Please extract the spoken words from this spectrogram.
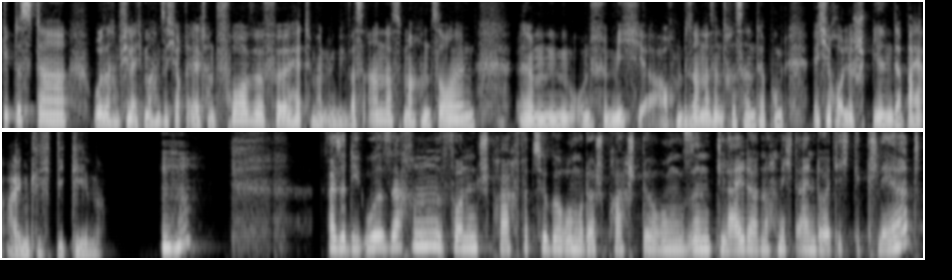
Gibt es da Ursachen? Vielleicht machen sich auch Eltern Vorwürfe, hätte man irgendwie was anders machen sollen? Ähm, und für mich auch ein besonders interessanter Punkt, welche Rolle spielen dabei eigentlich die Gene? Mhm. Also die Ursachen von Sprachverzögerung oder Sprachstörungen sind leider noch nicht eindeutig geklärt.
